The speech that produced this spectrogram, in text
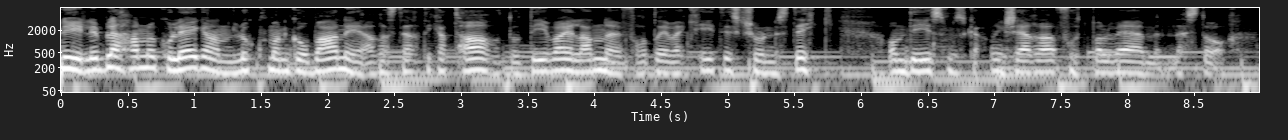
Nylig ble han og kollegaen Lukman Gurbani arrestert i Qatar da de var i landet for å drive kritisk journalistikk om de som skal arrangere fotball-VM neste år.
